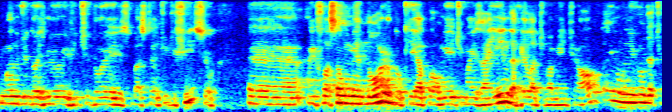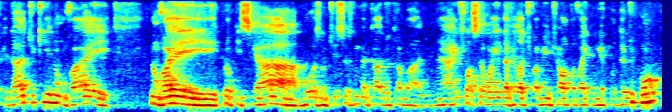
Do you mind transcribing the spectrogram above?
um ano de 2022 bastante difícil, é, a inflação menor do que atualmente, mas ainda relativamente alta, e um nível de atividade que não vai não vai propiciar boas notícias no mercado de trabalho. Né? A inflação ainda relativamente alta vai comer poder de compra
